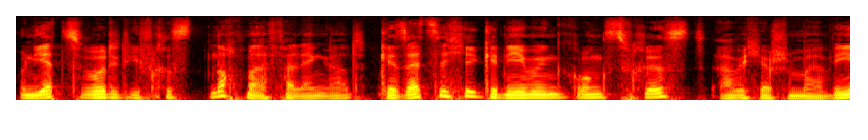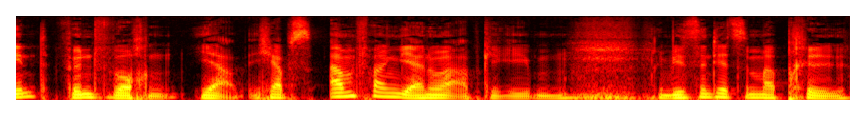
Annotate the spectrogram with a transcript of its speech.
Und jetzt wurde die Frist nochmal verlängert. Gesetzliche Genehmigungsfrist, habe ich ja schon mal erwähnt, fünf Wochen. Ja, ich habe es Anfang Januar abgegeben. Wir sind jetzt im April.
